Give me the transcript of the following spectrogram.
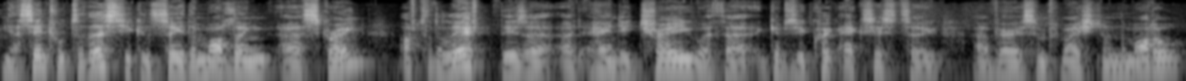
Now central to this you can see the modeling uh, screen. Off to the left there's a, a handy tree with uh, gives you quick access to uh, various information in the model.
